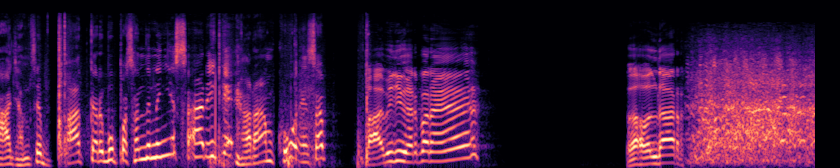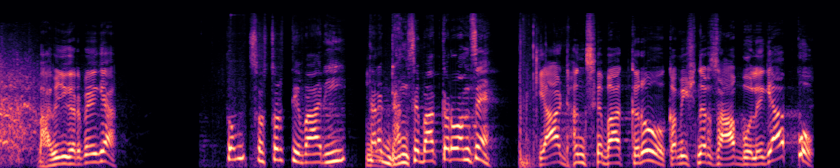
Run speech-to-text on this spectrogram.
आज हमसे बात कर वो पसंद नहीं है सारे के। हराम खो है सब। भाभी जी घर पर हैं? हवलदार। भाभी जी घर पे हैं क्या? तुम ससुर तिवारी जरा ढंग से बात करो हमसे। क्या ढंग से बात करो? कमिश्नर साहब बोलेंगे आपको?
